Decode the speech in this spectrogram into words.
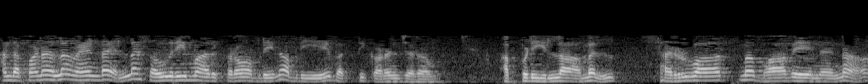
அந்த பணம் எல்லாம் வேண்டாம் எல்லாம் சௌகரியமா இருக்கிறோம் அப்படின்னா அப்படியே பக்தி குறைஞ்சிரும். அப்படி இல்லாமல் சர்வாத்ம பாவேனா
